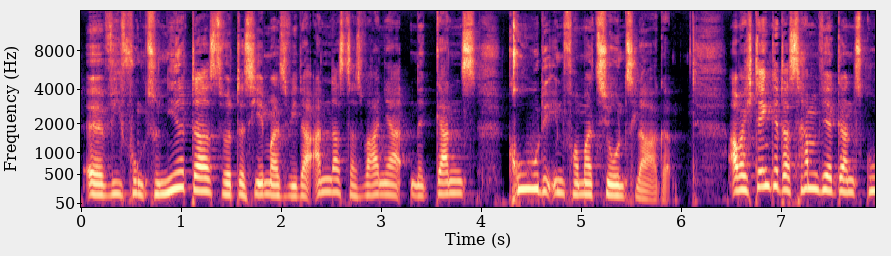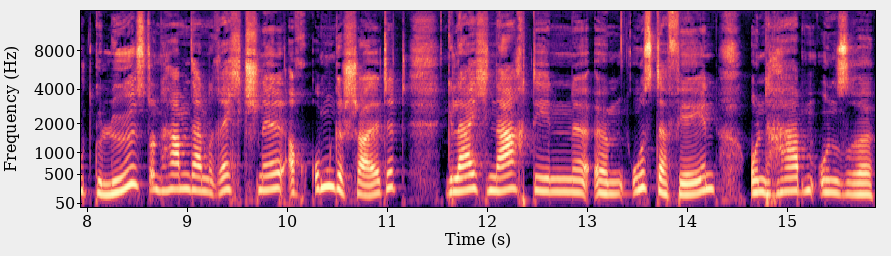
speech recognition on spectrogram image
äh, wie funktioniert das, wird es jemals wieder anders. Das waren ja eine ganz krude Informationslage. Aber ich denke, das haben wir ganz gut gelöst und haben dann recht schnell auch umgeschaltet, gleich nach den ähm, Osterferien und haben unsere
